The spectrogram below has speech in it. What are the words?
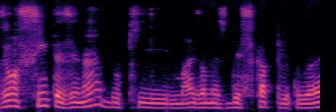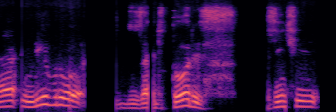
fazer uma síntese, né, do que mais ou menos desse capítulo. É o livro dos editores, a gente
